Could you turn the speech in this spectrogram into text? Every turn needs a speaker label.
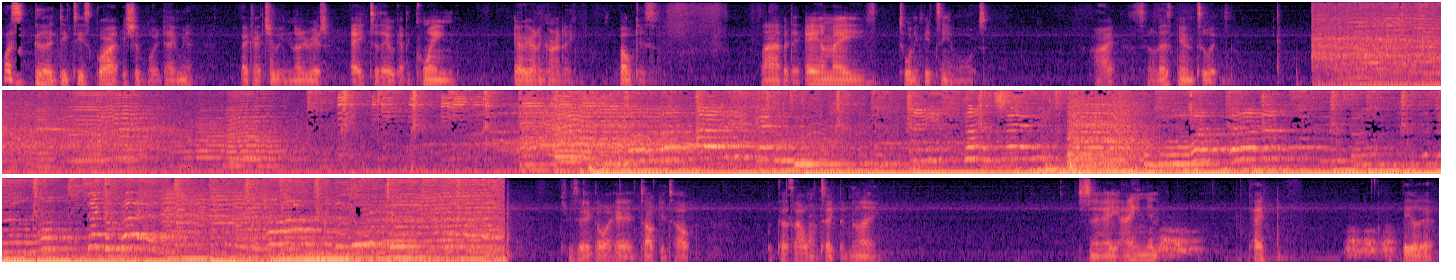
Speaker 1: What's good, DT Squad? It's your boy Damion. Back at you with another reaction. Hey, today we got the Queen, Ariana Grande, Focus, live at the AMA 2015 Awards. Alright, so let's get into it. Said, go ahead and talk your talk because I won't take the blame. Said, hey, I ain't in it. Okay? I feel that.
